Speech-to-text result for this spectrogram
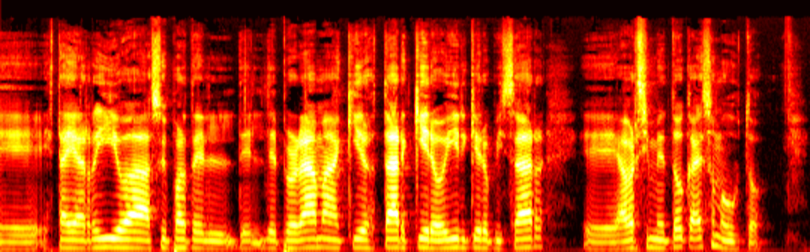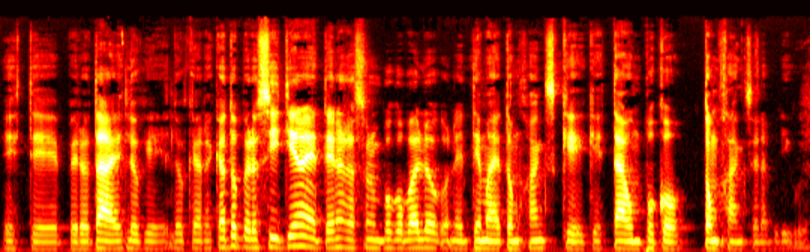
eh, está ahí arriba, soy parte del, del- programa, quiero estar, quiero ir, quiero pisar, eh, a ver si me toca, eso me gustó. Este, pero ta, es lo que, lo que rescato. Pero sí, tiene, tenés razón un poco, Pablo, con el tema de Tom Hanks, que, que está un poco Tom Hanks en la película.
